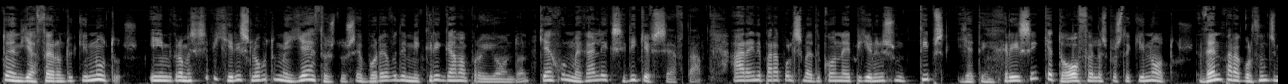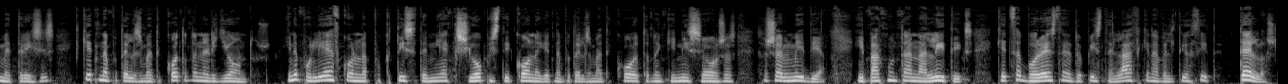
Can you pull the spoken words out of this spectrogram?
το ενδιαφέρον του κοινού τους. Οι μικρομεσαίες επιχειρήσεις λόγω του μεγέθους τους εμπορεύονται μικρή γκάμα προϊόντων και έχουν μεγάλη εξειδίκευση σε αυτά. Άρα είναι πάρα πολύ σημαντικό να επικοινωνήσουν tips για την χρήση και το όφελος προς το κοινό τους. Δεν παρακολουθούν τις μετρήσεις και την αποτελεσματικότητα των ενεργειών τους. Είναι πολύ εύκολο να αποκτήσετε μια αξιόπιστη εικόνα για την αποτελεσματικότητα των κινήσεών σας στα social media. Υπάρχουν τα analytics και έτσι θα μπορέσετε να εντοπίσετε λάθη και να βελτιωθείτε. Τέλος,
